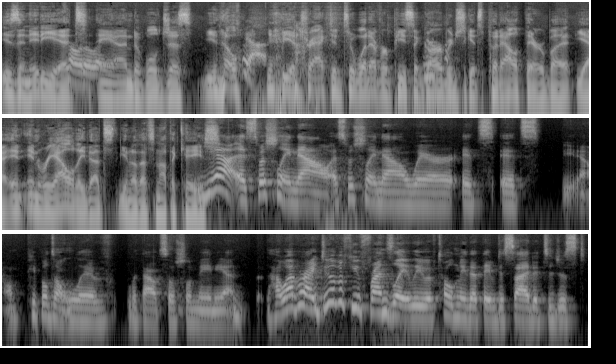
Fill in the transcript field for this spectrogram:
is an idiot Totally. and will just, you know, Yeah. be attracted to whatever piece of garbage gets put out there. But yeah, in, in reality, that's, you know, that's not the case. Yeah, especially now, especially now where it's it's you know people don't live without social media. However, I do have a few friends lately who have told me that they've decided to just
